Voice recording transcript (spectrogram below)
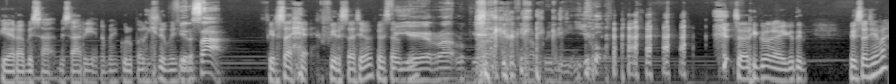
Viera Besa, Besari ya namanya gue lupa lagi namanya. Virsa. Virsa ya Virsa siapa Virsa Viera lu kira? Yo. sorry gue gak ikutin Virsa siapa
